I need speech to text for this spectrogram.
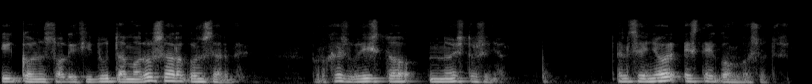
y con solicitud amorosa lo conserves. Por Jesucristo nuestro Señor. El Señor esté con vosotros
